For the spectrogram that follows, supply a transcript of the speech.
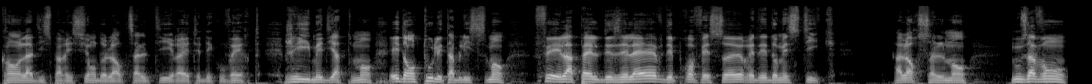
Quand la disparition de Lord Saltire a été découverte, j'ai immédiatement, et dans tout l'établissement, fait l'appel des élèves, des professeurs et des domestiques. Alors seulement, nous avons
